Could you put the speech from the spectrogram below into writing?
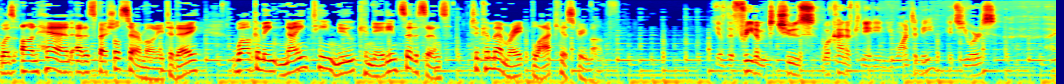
was on hand at a special ceremony today, welcoming 19 new Canadian citizens to commemorate Black History Month. You have the freedom to choose what kind of Canadian you want to be. It's yours. Uh, I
